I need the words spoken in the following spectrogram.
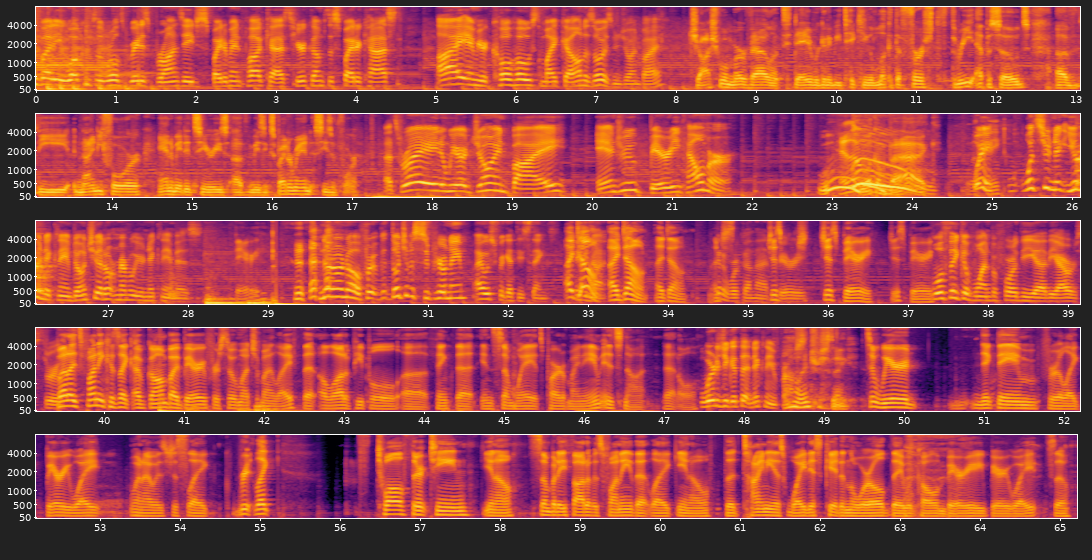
everybody. Welcome to the world's greatest Bronze Age Spider Man podcast. Here comes the Spider Cast. I am your co host, Mike Allen. As always, I'm joined by. Joshua Merval, and today we're going to be taking a look at the first three episodes of the 94 animated series of Amazing Spider Man Season 4. That's right, and we are joined by Andrew Barry Helmer. Ooh, Hello. Welcome back. Wait, what's your nick? You have a nickname, don't you? I don't remember what your nickname is. Barry? No, no, no. For don't you have a superhero name? I always forget these things. I Maybe don't. not. I don't. I don't. I gotta just- work on that, Just Barry. just Barry. Just Barry. We'll think of one before the uh, the hour's through. but it's funny because like I've gone by Barry for so much of my life that a lot of people uh, think that in some way it's part of my name. It's not at all. where did you get that nickname from? Oh, interesting. It's a weird nickname for like Barry White when I was just like re- like 12, 13, you know. Somebody thought it was funny that like, you know, the tiniest whitest kid in the world, they would call him Barry Barry White. So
